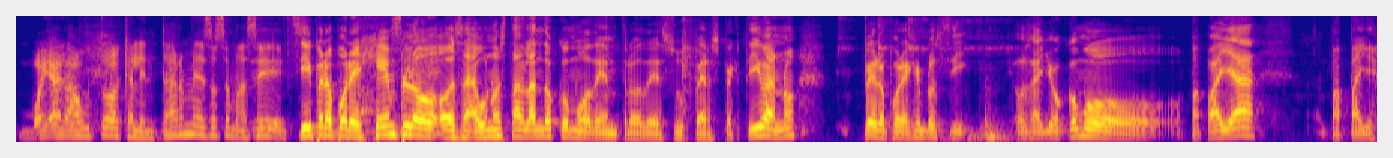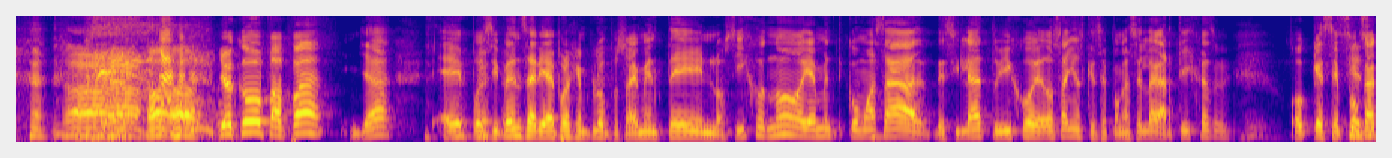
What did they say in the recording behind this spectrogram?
Voy al auto a calentarme, eso se me hace. Sí, pero por ejemplo, o sea, uno está hablando como dentro de su perspectiva, ¿no? Pero por ejemplo, sí, o sea, yo como papá ya, papá ya, yo como papá ya, eh, pues sí pensaría, por ejemplo, pues obviamente en los hijos, ¿no? Obviamente, ¿cómo vas a decirle a tu hijo de dos años que se ponga a hacer lagartijas, güey? O que se Sí, ponga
